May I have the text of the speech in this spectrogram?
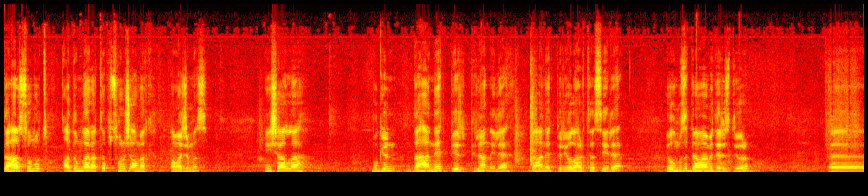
daha somut adımlar atıp sonuç almak amacımız. İnşallah bugün daha net bir plan ile, daha net bir yol haritası ile yolumuzu devam ederiz diyorum. Ee,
